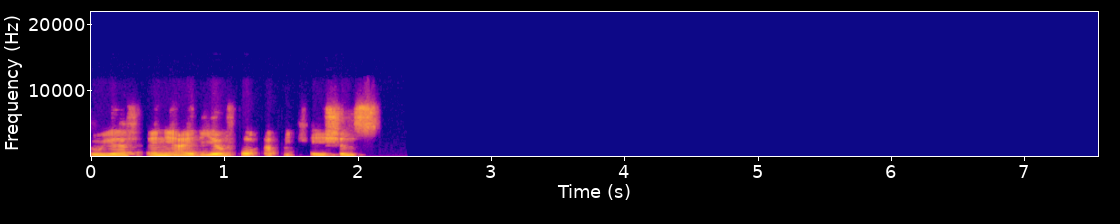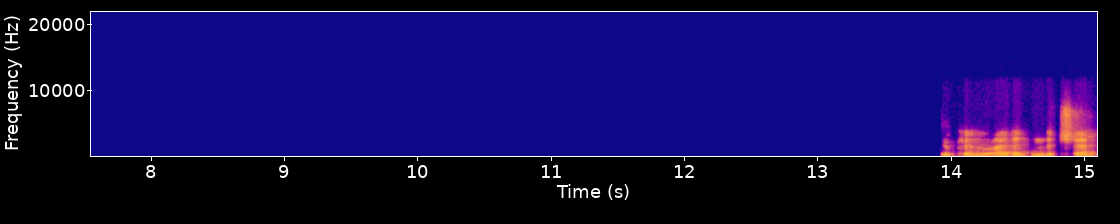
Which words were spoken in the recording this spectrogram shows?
Do you have any idea for applications You can write it in the chat.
